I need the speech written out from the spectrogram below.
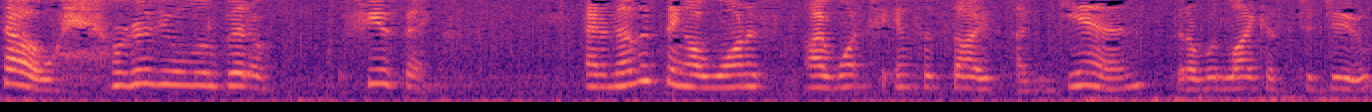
So we're going to do a little bit of a few things. And another thing I want to I want to emphasize again that I would like us to do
